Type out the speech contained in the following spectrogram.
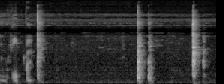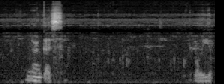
Hindi pa. Yan guys. Saluyot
